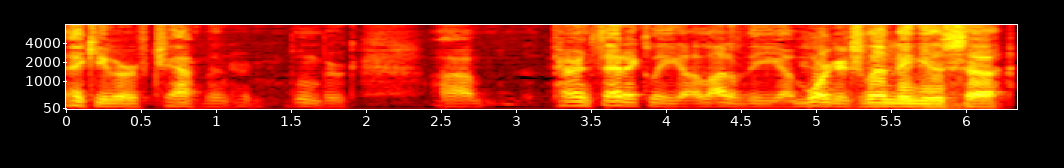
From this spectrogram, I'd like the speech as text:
Thank you, Irv Chapman from Bloomberg. Um, parenthetically, a lot of the uh, mortgage lending is uh,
